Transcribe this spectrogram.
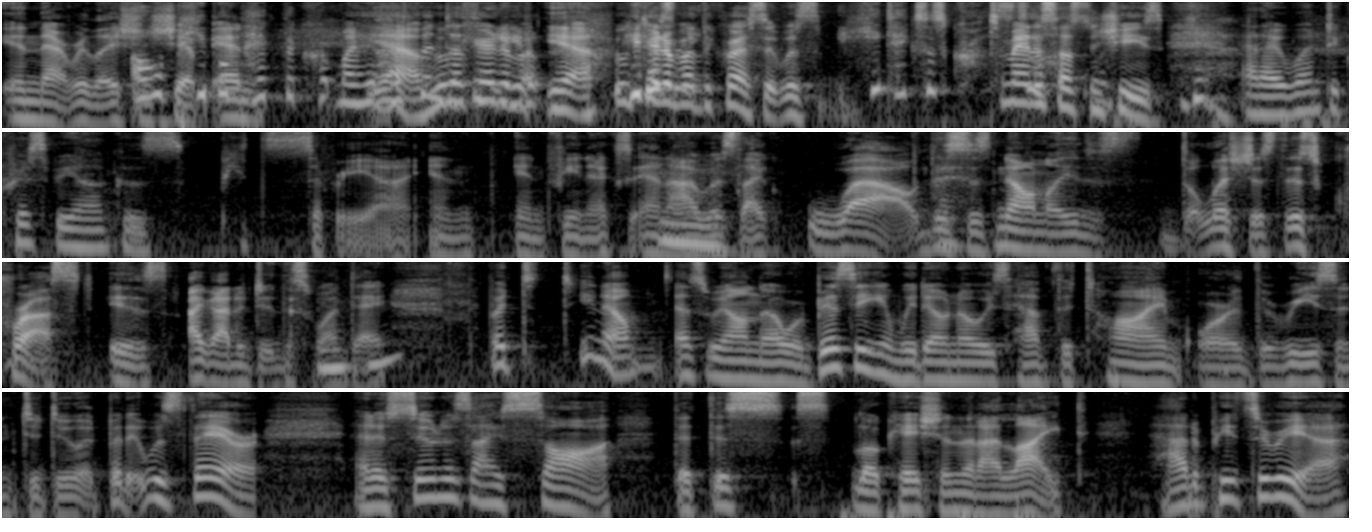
in that relationship. Oh, people and pick the crust. my yeah, husband who doesn't cared eat about yeah, who cared about the crust? It was he takes his crust tomato sauce and cheese. Yeah. And I went to Chris Bianco's Pizzeria in, in Phoenix, and Mm. I was like, wow, this is not only this delicious, this crust is, I got to do this one Mm-hmm. day. But, you know, as we all know, we're busy and we don't always have the time or the reason to do it. But it was there. And as soon as I saw that this location that I liked had a pizzeria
